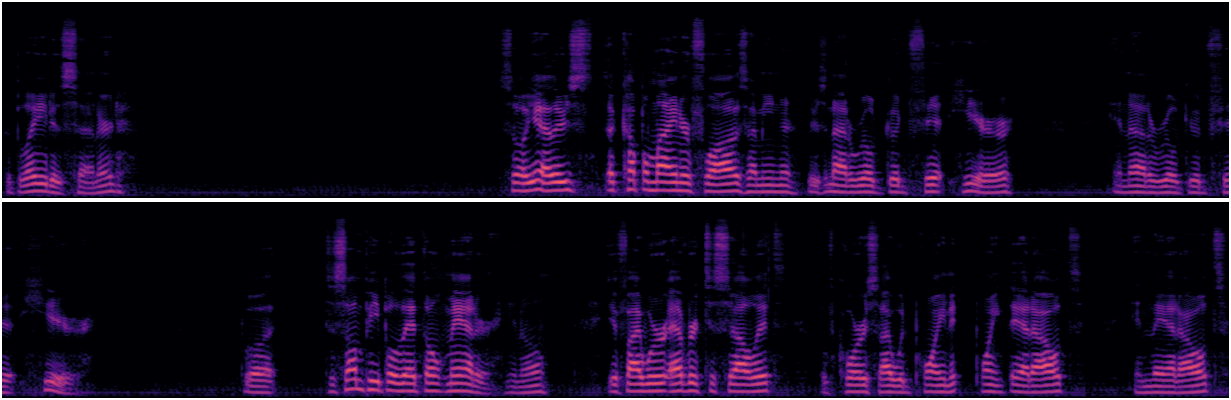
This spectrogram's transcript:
the blade is centered. So yeah, there's a couple minor flaws. I mean, there's not a real good fit here and not a real good fit here. But to some people that don't matter, you know. If I were ever to sell it, of course I would point it, point that out and that out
